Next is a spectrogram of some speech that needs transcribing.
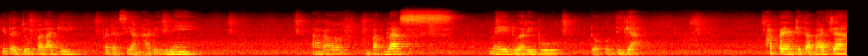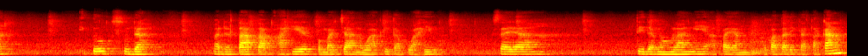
kita jumpa lagi pada siang hari ini tanggal 14 Mei 2023 apa yang kita baca itu sudah pada tahap akhir pembacaan wah kitab Wahyu. Saya tidak mengulangi apa yang Bapak tadi katakan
